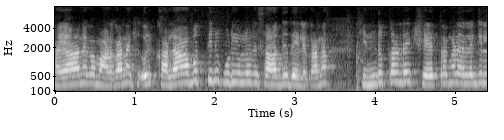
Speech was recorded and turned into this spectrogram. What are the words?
ഭയാനകമാണ്. കാരണം ഒരു കലാപത്തിന് കൂടിയുള്ള ഒരു സാധ്യതയില്ല. കാരണം ഹിന്ദുക്കളുടെ ക്ഷേത്രങ്ങൾ അല്ലെങ്കിൽ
